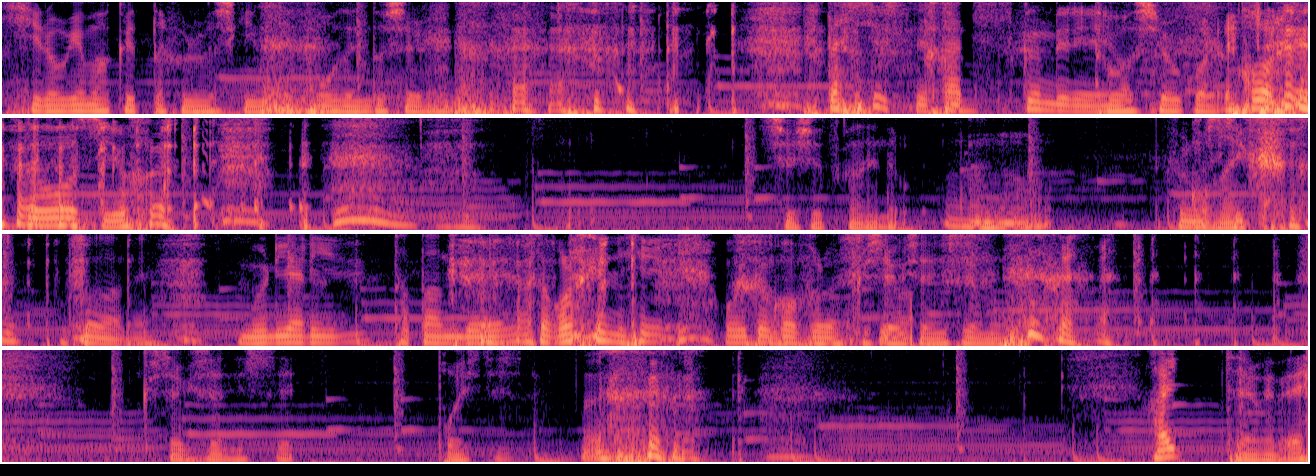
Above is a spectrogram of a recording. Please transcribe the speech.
広げまくった風呂敷みたいに呆然としてる二人して立ちすくんでるよどうしようこれ。これどうしよう。収集つかないんだあものう風呂敷そうだね。無理やり畳んでそこら辺に 置いとこう風呂ぐ敷をしゃぐしゃにしても。ぐしゃぐしゃにしてポイ捨てして。はい。というわけで。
